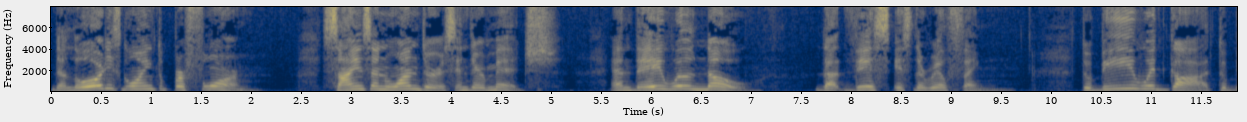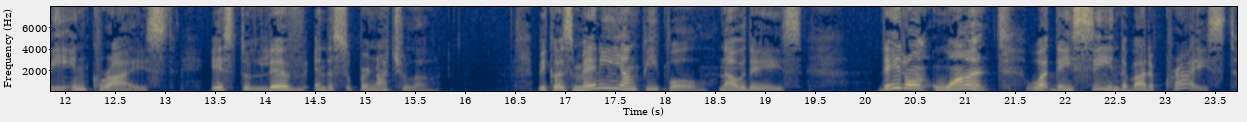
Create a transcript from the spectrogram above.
The Lord is going to perform signs and wonders in their midst, and they will know that this is the real thing. To be with God, to be in Christ, is to live in the supernatural. Because many young people nowadays, they don't want what they see in the body of Christ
